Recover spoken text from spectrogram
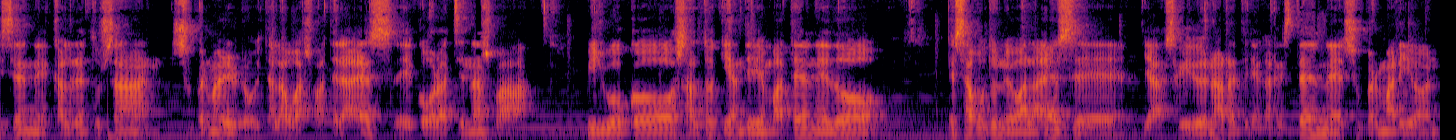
zen e, kaleratu zen Super Mario irurogeita laugaz batera, ez? E, gogoratzen daz, ba, Bilboko saltoki handiren baten edo ezagutu nebala ez, e, ja, segiduen arretire garrizten, e, Super Marion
